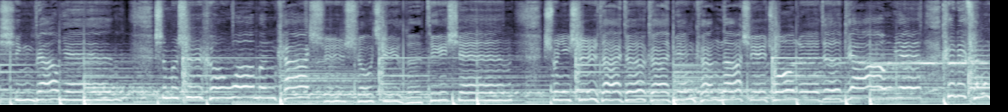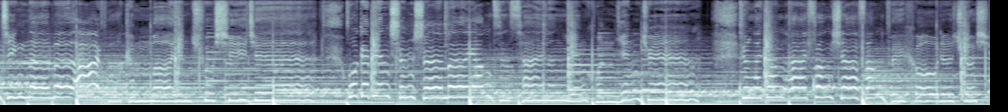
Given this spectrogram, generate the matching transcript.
兴表演。什么时候我们开始收起了底线？顺应时代的改变，看那些拙劣的表演。可你曾经那么爱我，干嘛演出细节？我该变成什么样子才能放下防备后的这些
